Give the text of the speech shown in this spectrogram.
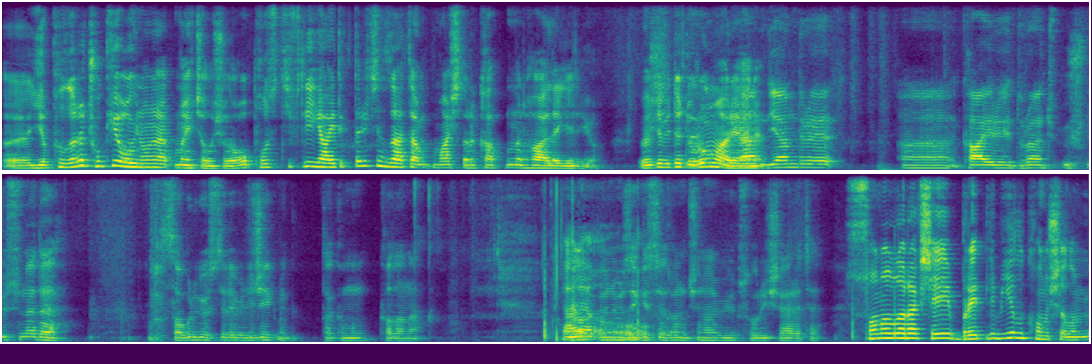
e, yapılara çok iyi oyun oynatmaya çalışıyorlar. O pozitifliği yaydıkları için zaten maçlara katlanır hale geliyor. Öyle bir de durum var yani. Ben DeAndre, e, Kyrie, Durant üçlüsüne de sabır gösterebilecek mi takımın kalanı? Yani Yani önümüzdeki o- sezon için hani büyük soru işareti. Son olarak şey Bradley Beal'ı konuşalım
